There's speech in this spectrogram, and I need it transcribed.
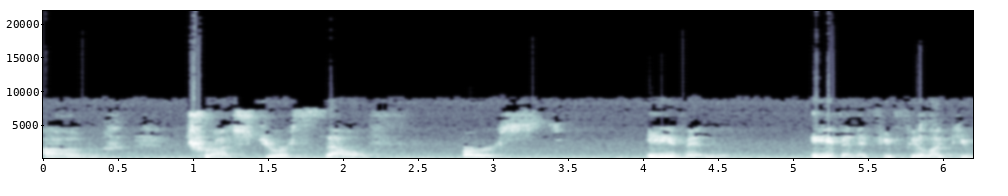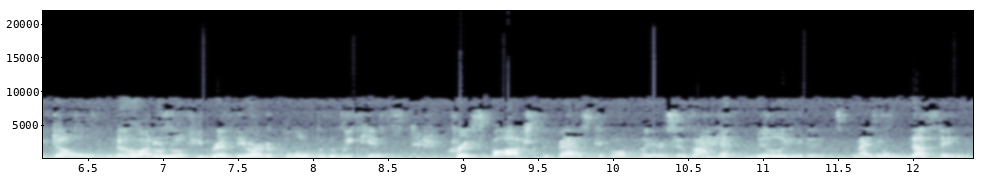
um, trust yourself first, even even if you feel like you don't know, I don't know if you read the article over the weekend. Chris Bosh, the basketball player, says, I have millions and I know nothing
